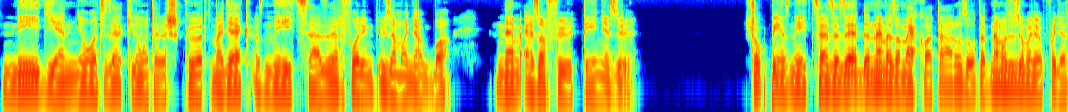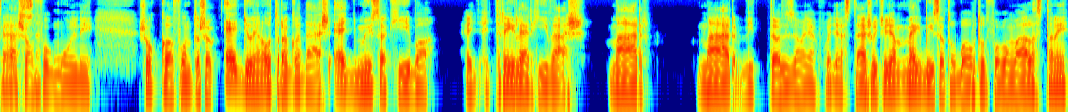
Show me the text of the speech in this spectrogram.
négy ilyen 8000 kilométeres kört megyek, az 400 000 forint üzemanyagba. Nem ez a fő tényező. Sok pénz 400 ezer, de nem ez a meghatározó, tehát nem az üzemanyagfogyasztáson Persze. fog múlni. Sokkal fontosabb. Egy olyan otragadás, egy műszakhíba, egy, egy trailer hívás már, már vitte az üzemanyagfogyasztás, úgyhogy a megbízhatóbb autót fogom választani,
